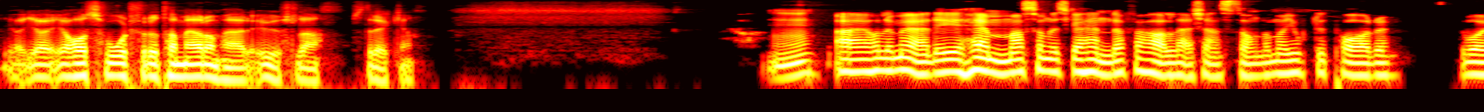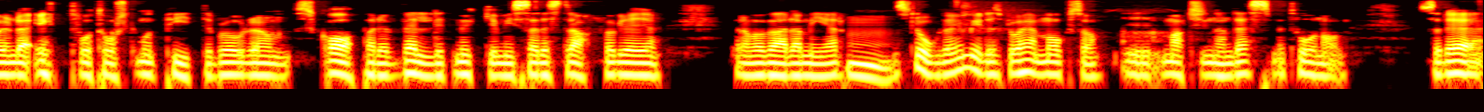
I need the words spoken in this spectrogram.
Jag, jag, jag har svårt för att ta med de här usla strecken. Mm. Ja, jag håller med. Det är hemma som det ska hända för Hall här känns det som. De har gjort ett par... Det var ju den där 1-2 torsken mot Peterborough där de skapade väldigt mycket, missade straff och grejer. Där de var värda mer. Mm. Slog de ju Middlesbrough hemma också i matchen innan dess med 2-0. Så det...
